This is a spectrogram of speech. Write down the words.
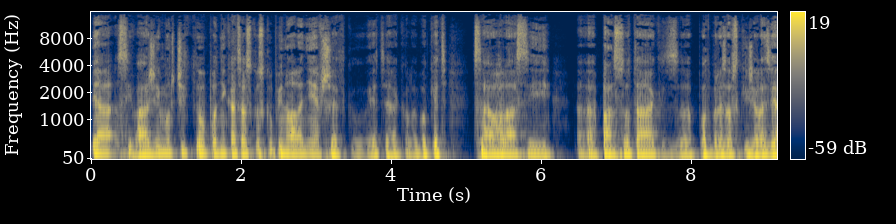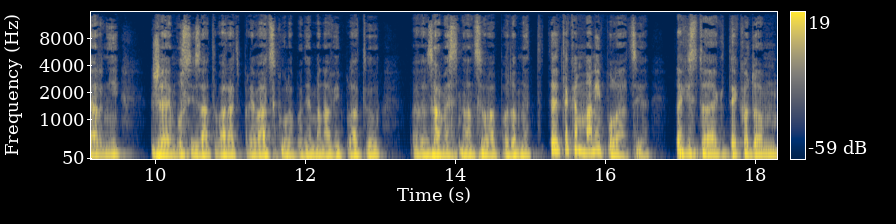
Ja si vážim určitú podnikateľskú skupinu, ale nie všetku. Viete, ako, lebo keď sa ohlási e, pán Soták z podbrezovských železiarní, že musí zatvárať prevádzku, lebo nemá na výplatu e, zamestnancov a podobne. To je taká manipulácia. Takisto, jak Dekodom e,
